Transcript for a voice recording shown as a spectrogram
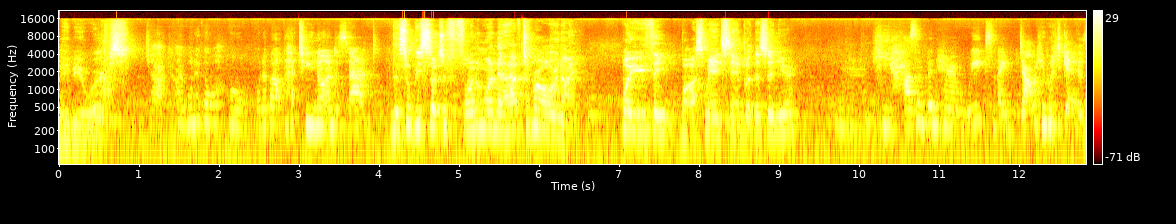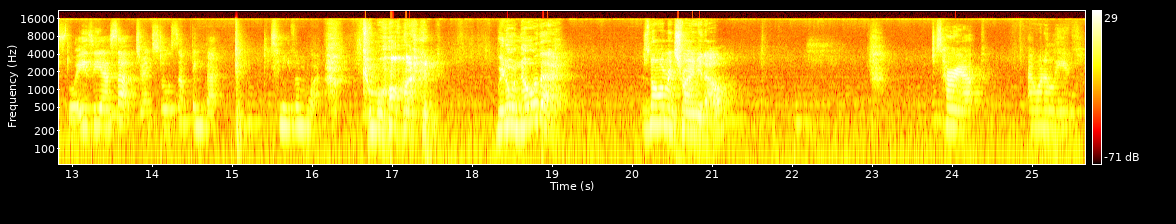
Maybe it works. Jack, I want to go home. What about that? Do you not understand? This will be such a fun one to have tomorrow night. What, do you think Boss Man Stan put this in here? Mm, he hasn't been here in weeks, and I doubt he would get his lazy ass up to install something that doesn't even work. Come on! We don't know that. There's no harm in trying it out. Just hurry up. I want to leave.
